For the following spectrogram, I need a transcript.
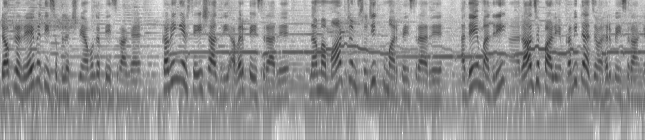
டாக்டர் ரேவதி சுப்புலட்சுமி அவங்க பேசுறாங்க. கவிஞர் சேஷாத்ரி அவர் பேசுறாரு. நம்ம மாற்றம் சுஜித்குமார் பேசுறாரு. அதே மாதிரி ராஜபாளையம் கவிதா ஜவஹர் பேசுறாங்க.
